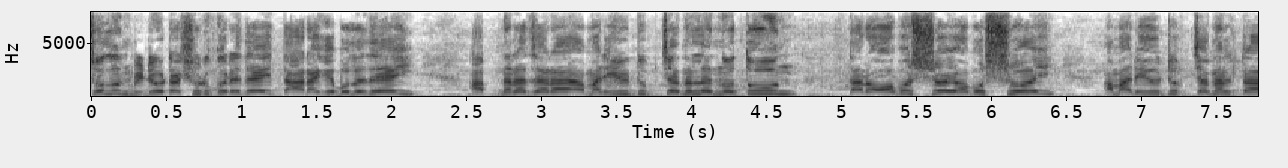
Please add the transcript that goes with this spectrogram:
চলুন ভিডিওটা শুরু করে দেই। তার আগে বলে দেই, আপনারা যারা আমার ইউটিউব চ্যানেলে নতুন, তারা অবশ্যই অবশ্যই আমার ইউটিউব চ্যানেলটা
